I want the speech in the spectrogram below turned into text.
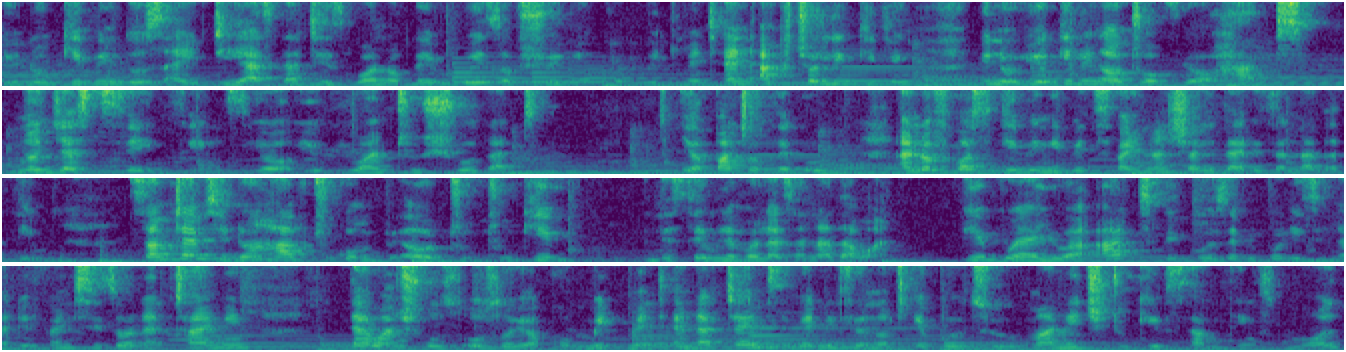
you know giving those ideas. That is one of the ways of showing your commitment and actually giving you know you're giving out of your heart not just saying things. You're, you, you want to show that you're part of the group. And of course giving if it's financially that is another thing. Sometimes you don't have to compare uh, to, to give the same level as another one give where you are at because everybody's in a different season and timing that one shows also your commitment. And at times even if you're not able to manage to give something small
